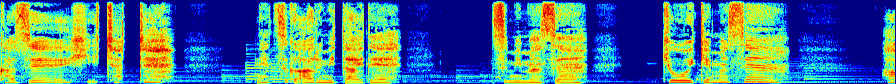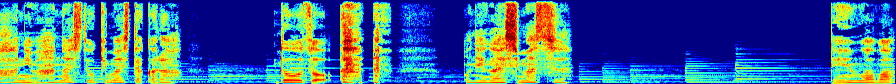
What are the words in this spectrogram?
風邪ひいちゃって、熱があるみたいで、すみません。今日行けません。母には話しておきましたから、どうぞ、お願いします。電話は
